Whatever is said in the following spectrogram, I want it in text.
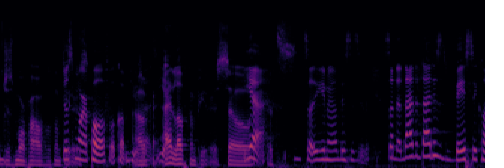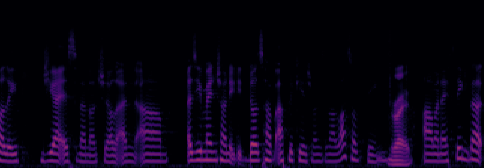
just more powerful computers. just more powerful computers. Okay, Yeah. I love computers, so yeah. it's So you know this is so that that, that is basically GIS in a nutshell. And um, as you mentioned, it, it does have applications in a lot of things. right. Um, and I think that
